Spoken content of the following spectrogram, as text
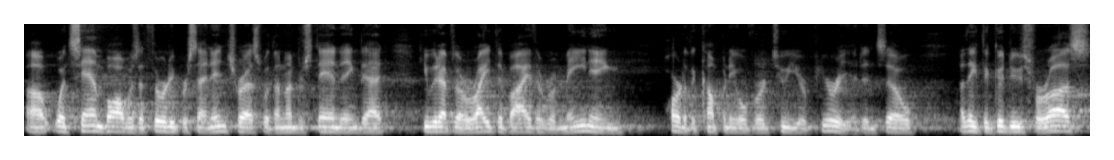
Uh, what Sam bought was a 30% interest with an understanding that he would have the right to buy the remaining part of the company over a two year period. And so I think the good news for us,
